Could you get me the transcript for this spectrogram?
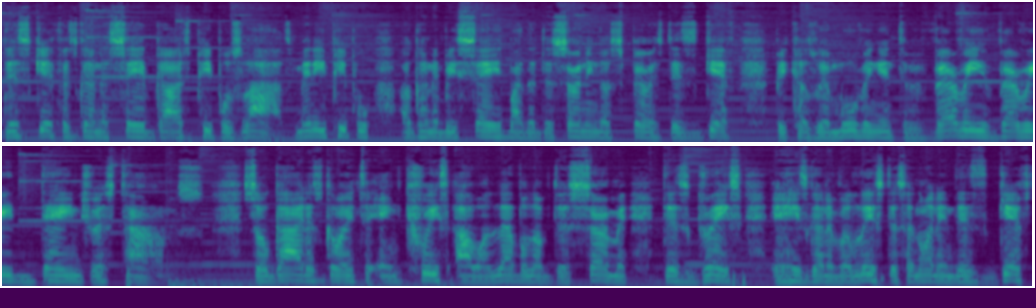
this gift is going to save God's people's lives. Many people are going to be saved by the discerning of spirits, this gift, because we're moving into very, very dangerous times. So God is going to increase our level of discernment, this grace, and He's going to release this anointing, this gift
